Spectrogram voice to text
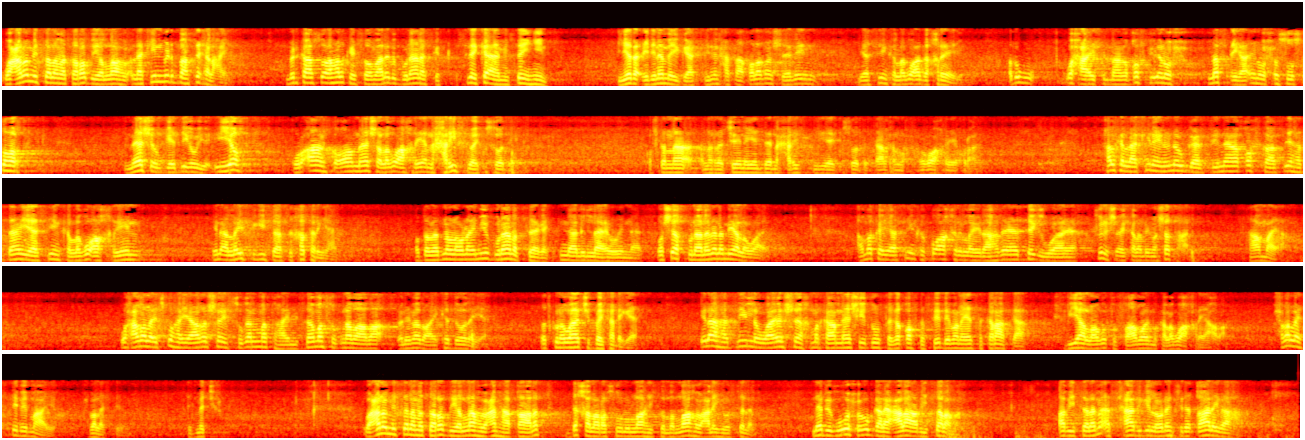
wacan umi salamata radia allahu laakiin midh baan sixi lahayn. Midhkaasoo ah halkay soomaalidu gunaanaska siday ka aaminsan yihiin iyada cidina may gaadhsiinin xataa qoladan sheegay in yaasiinka lagu ag akriyayo adugu waxa ay tilmaameen qofku inuu nafciga inuu xusuusto horta meesha uu geediga uya iyo qur'aanka oo meesha lagu akriyo naxariistu ay ku soo degtay qofkana la rajaynaya dee naxariistii ay ku soo degtay halkan lagu akriyay qur'aanka halka laakiin aynu ina gaadhsiinaa qofkaasi haddaan yaasiinka lagu akriyin in allaysigiisaasi khatar yahay. Oo dabeedna la odhanay miyuu gunaanad seegay? Inna lilaahi wa inna oo sheekh gunaanadana miyaa la waaya ama ka yaasiinka ku akri la yidhaahda ee tegi waaya finish ay kala dhimasho tahay taa maya waxaaba la isku hayaabo shay sugan ma tahay mise ma sugnabaaba culimadu ay ka doodayaan dadkuna waajib bay ka dhigeen. Ilaa haddii la waayo sheekh markaa meeshii dul taga qofka sii dhimanaya sakaraadka biyaa loogu tufaabo imika lagu akriyaaba waxba la ysdibi maayo. Waxba la ysdibi maayo. Dib ma jiro. Wacan umi salamata radia allahu canha qaalat dakhala rasuulu llahi sala allahu calayhi wasalam. Nebigu wuxuu u galay calaa abi salama abi salame asxaabigii la odhan jiray qaaliga ahaa.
